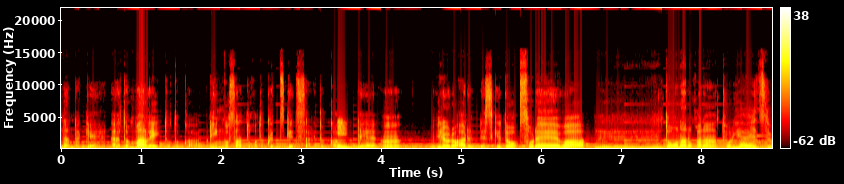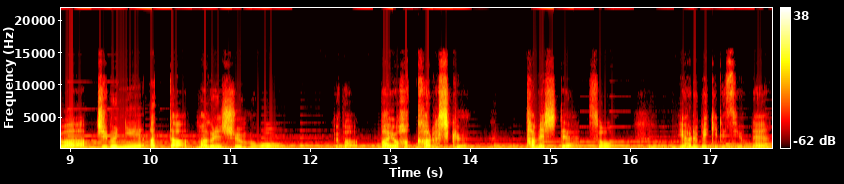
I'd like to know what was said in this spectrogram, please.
なんだっけ、あとマレイトとか、リンゴ酸とかとくっつけてたりとかで、うん、いろいろあるんですけど、それは、うん、どうなのかな？とりあえずは自分に合ったマグネシウムを、やっぱバイオハッカーらしく試してそうやるべきですよね。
